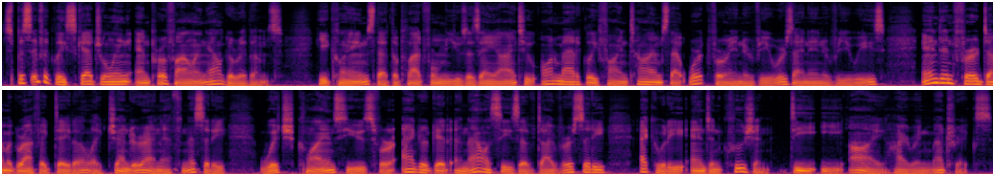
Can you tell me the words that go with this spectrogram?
specifically scheduling and profiling algorithms. He claims that the platform uses AI to automatically find times that work for interviewers and interviewees and infer demographic data like gender and ethnicity, which clients use for aggregate analyses of diversity, equity, and inclusion DEI hiring metrics.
